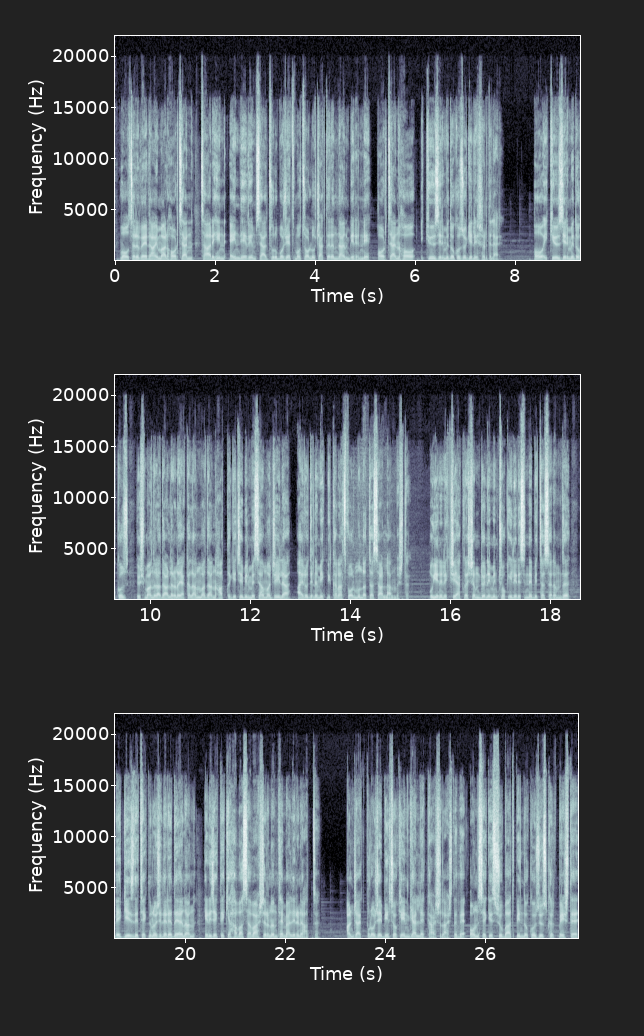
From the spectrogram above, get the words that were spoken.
Walter ve Raimar Horten, tarihin en devrimsel turbojet motorlu uçaklarından birini Horten Ho 229'u geliştirdiler. Ho 229, düşman radarlarına yakalanmadan hattı geçebilmesi amacıyla aerodinamik bir kanat formunda tasarlanmıştı. Bu yenilikçi yaklaşım dönemin çok ilerisinde bir tasarımdı ve gizli teknolojilere dayanan gelecekteki hava savaşlarının temellerini attı. Ancak proje birçok engelle karşılaştı ve 18 Şubat 1945'te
